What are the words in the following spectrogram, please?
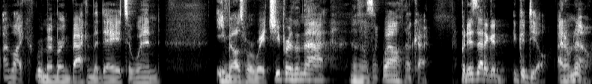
I'm like remembering back in the day to when emails were way cheaper than that. And I was like, well, okay. But is that a good good deal? I don't know.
